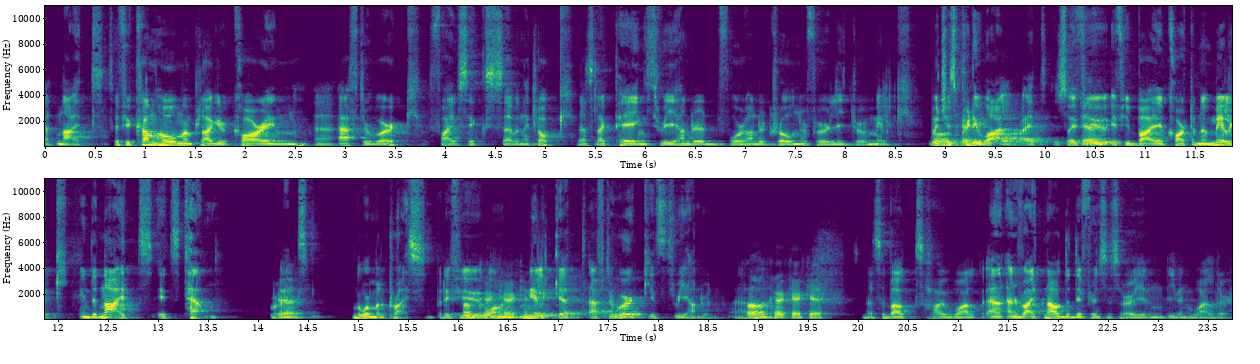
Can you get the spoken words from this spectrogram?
at night. So if you come home and plug your car in uh, after work, five, six, seven o'clock, that's like paying 300, 400 kroner for a liter of milk, which okay. is pretty wild, right? So if yeah. you if you buy a carton of milk in the night, it's ten right? Yeah. Normal price. But if you okay, want okay, milk it after work, it's 300. Uh, okay, okay, okay. That's about how wild. And, and, right now, the differences are even, even wilder.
